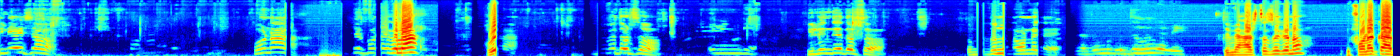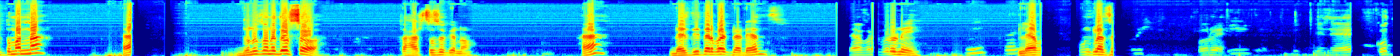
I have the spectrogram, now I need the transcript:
কিনে আইছো? ফোনা কিসের ফোন এগুলা? তুমি ধরছো? ফিলিং দিয়ে। ধরছো? তুমি দুন অন্য কে? তুমি হাসতেছো কেন? ফোনা কার? তোমার না? হ্যাঁ? দুজনে ধরছো? তো হাসতেছো কেন? হ্যাঁ? ড্যান্স দিতে পারবা একটা ড্যান্স লেখাপড়া করো। নি কোন ক্লাসে করে এই যে কত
